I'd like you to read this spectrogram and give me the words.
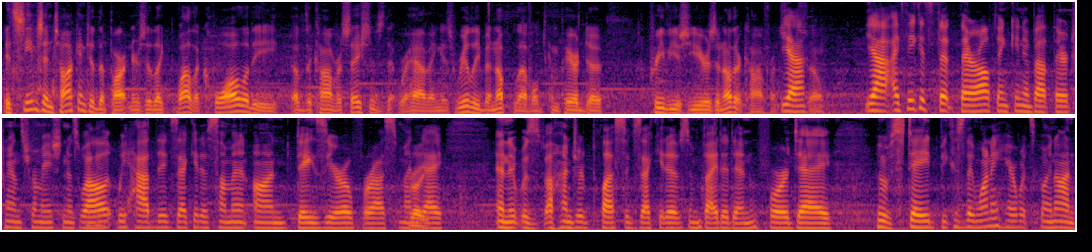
it seems in talking to the partners, they're like, wow, the quality of the conversations that we're having has really been up-leveled compared to previous years and other conferences. Yeah. So. Yeah, I think it's that they're all thinking about their transformation as well. Mm-hmm. We had the executive summit on day zero for us Monday, and it was 100 plus executives invited in for a day who have stayed because they want to hear what's going on.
